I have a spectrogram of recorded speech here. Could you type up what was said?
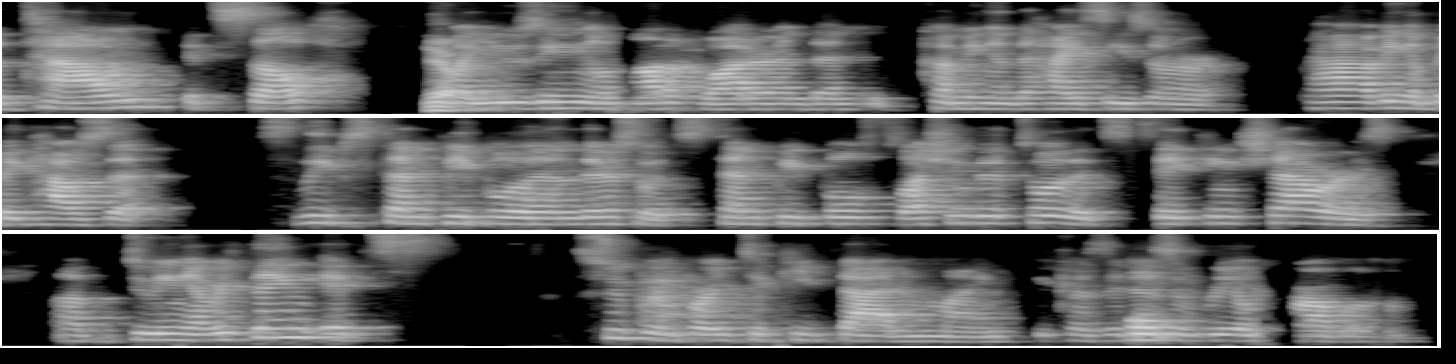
the town itself yep. by using a lot of water and then coming in the high season or having a big house that sleeps 10 people in there. So it's 10 people flushing the toilets, taking showers, uh, doing everything. It's super important to keep that in mind because it well, is a real problem.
